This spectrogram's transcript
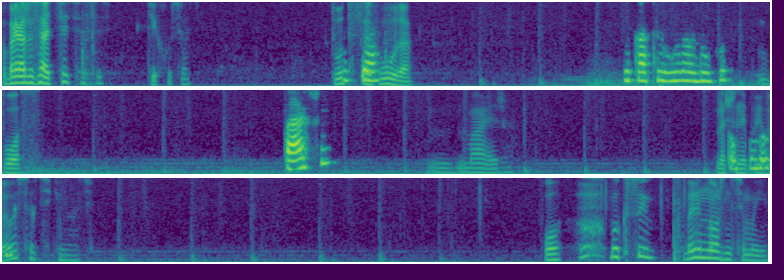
Обережно сядь, сядь, сядь, сядь. Тихо сядь. Тут Все. фігура. Яка фігура в дупу? Бос. Перший? М, Майже. Вона ще не Ого. появилася в цій кімнаті? О, Максим! Бери ножниці мої.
